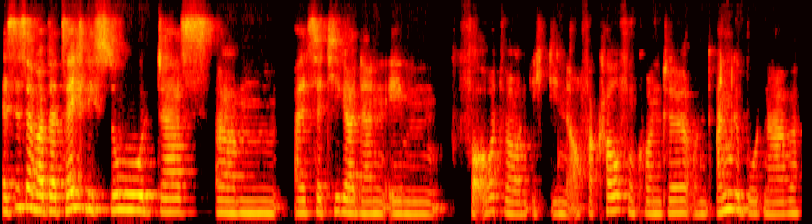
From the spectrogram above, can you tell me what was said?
Es ist aber tatsächlich so, dass ähm, als der Tiger dann eben vor Ort war und ich den auch verkaufen konnte und angeboten habe,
